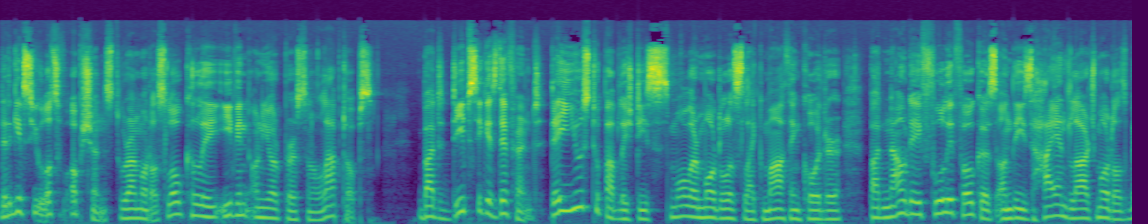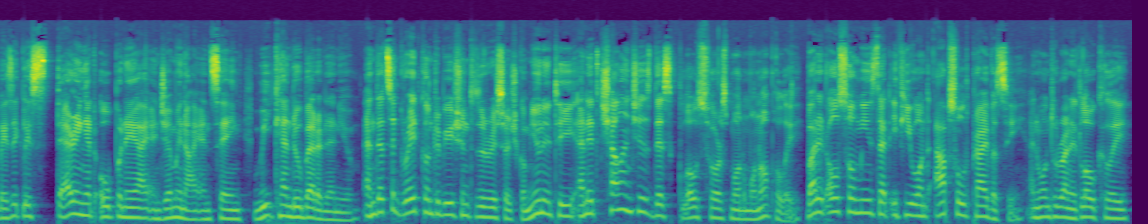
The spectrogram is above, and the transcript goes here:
That gives you lots of options to run models locally, even on your personal laptops. But DeepSeek is different. They used to publish these smaller models like Math and Coder, but now they fully focus on these high-end large models, basically staring at OpenAI and Gemini and saying, we can do better than you. And that's a great contribution to the research community, and it challenges this closed source model monopoly. But it also means that if you want absolute privacy and want to run it locally,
